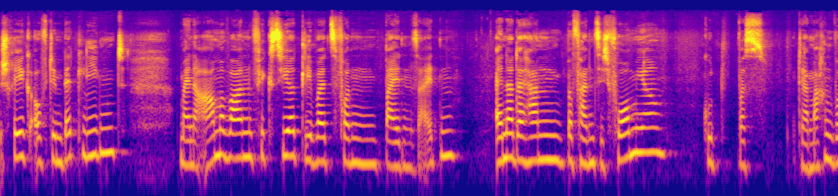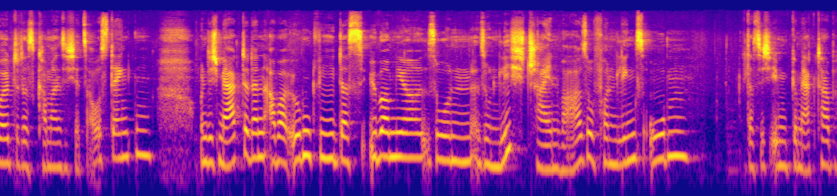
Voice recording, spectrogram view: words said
schräg auf dem Bett liegend. Meine Arme waren fixiert, jeweils von beiden Seiten. Einer der Herren befand sich vor mir. Gut, was der machen wollte, das kann man sich jetzt ausdenken. Und ich merkte dann aber irgendwie, dass über mir so ein, so ein Lichtschein war, so von links oben dass ich eben gemerkt habe,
